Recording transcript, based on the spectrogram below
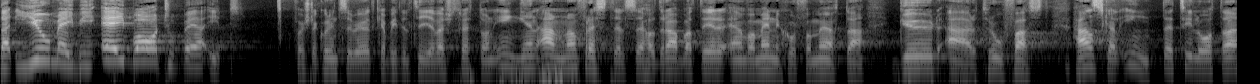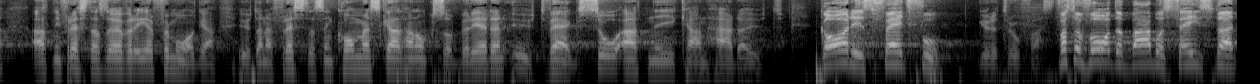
that you may be able to bear it. Första Korintierbrevet kapitel 10, vers 13. Ingen annan frestelse har drabbat er än vad människor får möta. Gud är trofast. Han skall inte tillåta att ni frestas över er förmåga, utan när frestelsen kommer skall han också bereda en utväg så att ni kan härda ut. God is faithful. Gud är trofast. First of all, the Bible says that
